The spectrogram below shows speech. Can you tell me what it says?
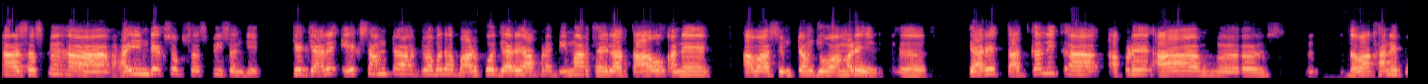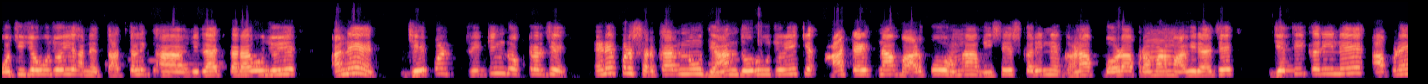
high index of suspicion છે કે જ્યારે એક સામટા આટલા બધા બાળકો જ્યારે આપણે બીમાર થયેલા, તાવ અને આવા સિમ્ટમ જોવા મળે ત્યારે તાત્કાલિક આપણે આ દવાખાને પહોંચી જવું જોઈએ અને તાત્કાલિક ઇલાજ કરાવવું જોઈએ. અને જે પણ ટ્રીટિંગ ડોક્ટર છે એને પણ સરકારનું ધ્યાન દોરવું જોઈએ કે આ ટાઈપના બાળકો હમણાં વિશેષ કરીને ઘણા બહોળા પ્રમાણમાં આવી રહ્યા છે, જેથી કરીને આપણે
